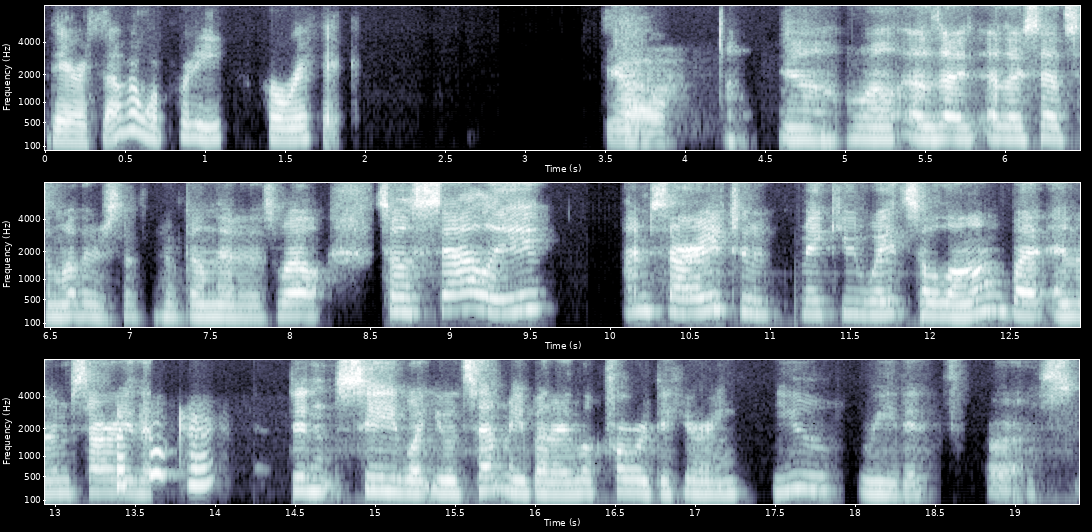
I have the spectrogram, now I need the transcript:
there. Some of them were pretty horrific. Yeah. So, yeah. Well, as I as I said, some others have, have done that as well. So Sally, I'm sorry to make you wait so long, but and I'm sorry That's that okay. didn't see what you had sent me, but I look forward to hearing you read it for us.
